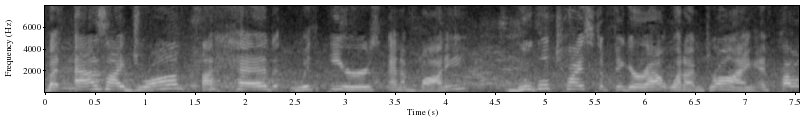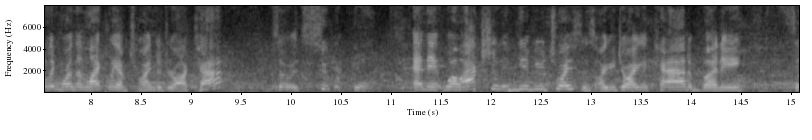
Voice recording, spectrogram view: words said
But as I draw a head with ears and a body, Google tries to figure out what I'm drawing, and probably more than likely I'm trying to draw a cat. So it's super cool. And it will actually give you choices. Are you drawing a cat, a bunny? So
